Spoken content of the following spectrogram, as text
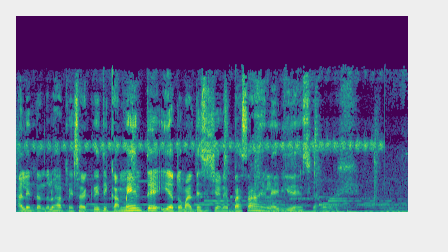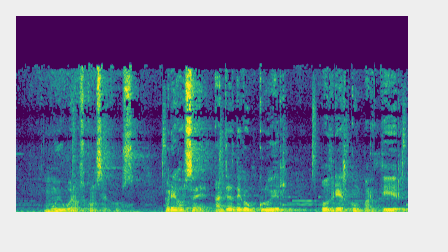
alentándolos a pensar críticamente y a tomar decisiones basadas en la evidencia, Jorge. Muy buenos consejos. María José, antes de concluir, ¿podrías compartir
